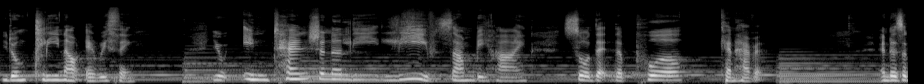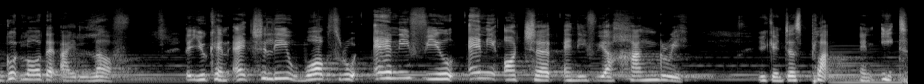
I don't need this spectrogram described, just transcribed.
you don't clean out everything. You intentionally leave some behind so that the poor can have it. And there's a good law that I love that you can actually walk through any field, any orchard, and if you're hungry, you can just pluck and eat.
